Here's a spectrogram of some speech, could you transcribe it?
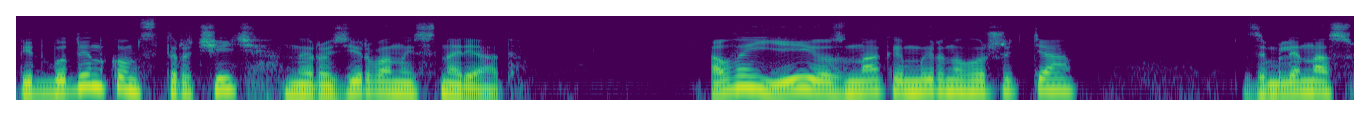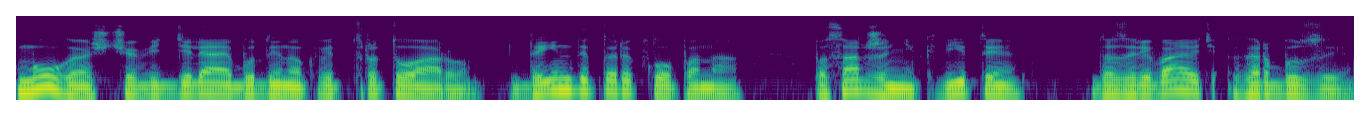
Під будинком стирчить нерозірваний снаряд. Але є й ознаки мирного життя. Земляна смуга, що відділяє будинок від тротуару, деінде перекопана, посаджені квіти, дозрівають гарбузи.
